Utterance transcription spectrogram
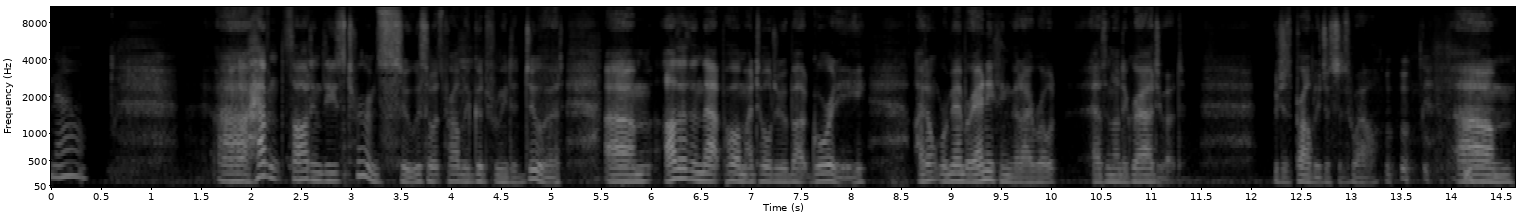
now? Uh, I haven't thought in these terms, Su, so it's probably good for me to do it. Um, other than that poem I told you about Gordy, I don't remember anything that I wrote as an undergraduate, which is probably just as well. um,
